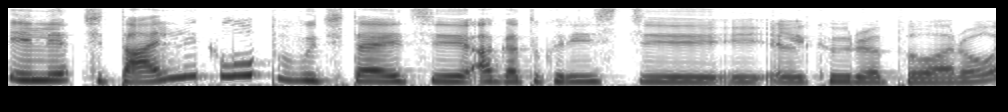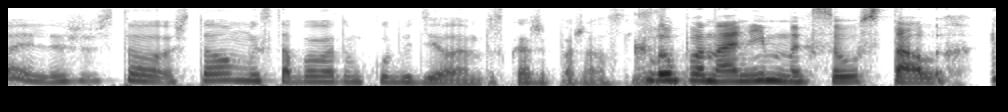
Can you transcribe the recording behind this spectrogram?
Или читальный клуб, вы читаете Агату Кристи и Эль Кюре Пуаро, или что, что мы с тобой в этом клубе делаем? Расскажи, пожалуйста. Клуб анонимных заусталых.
